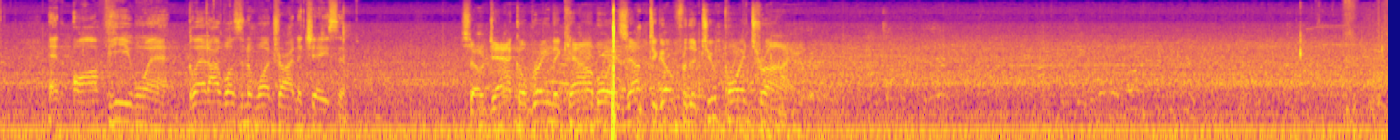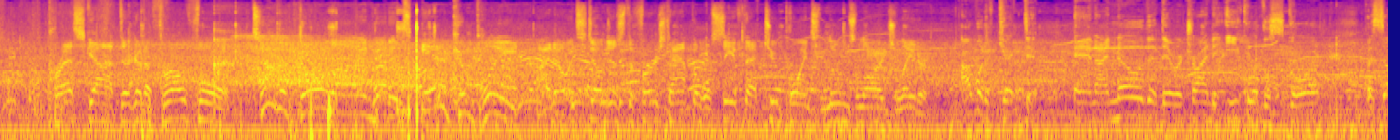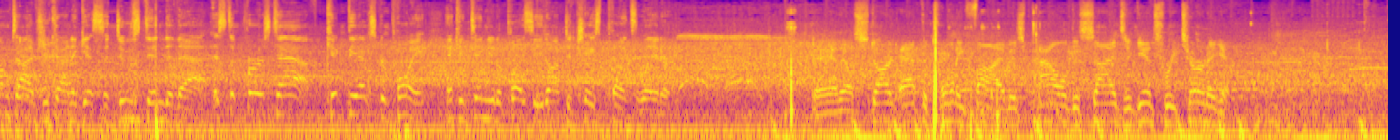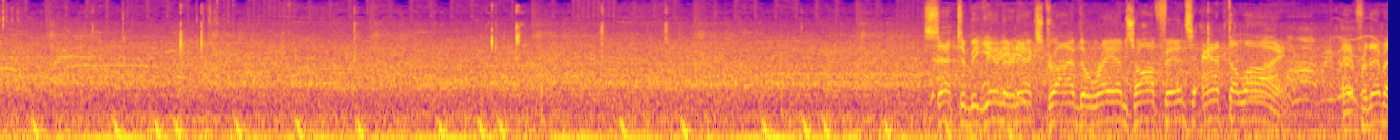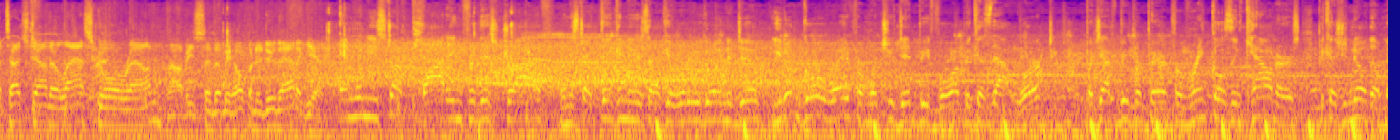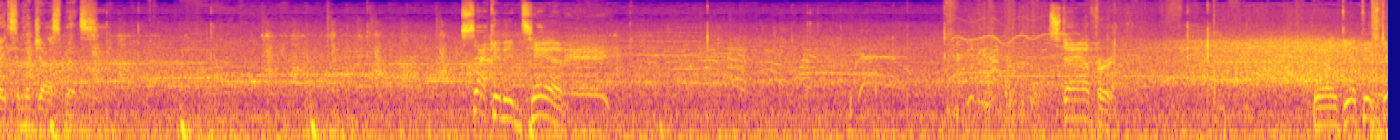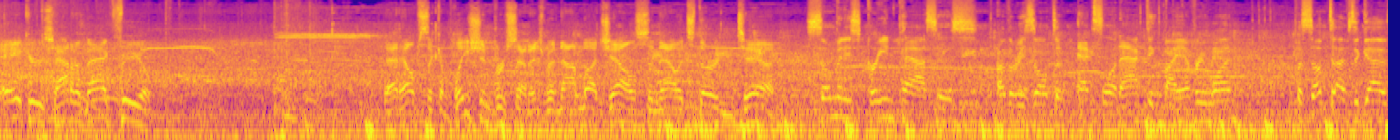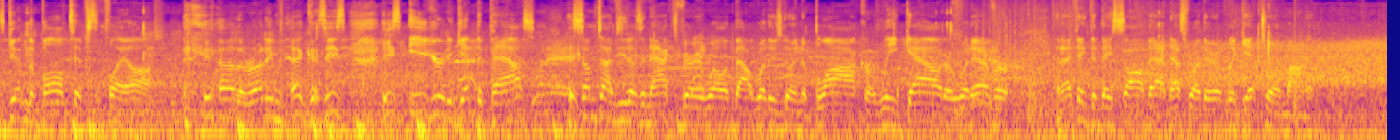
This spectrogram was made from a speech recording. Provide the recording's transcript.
And off he went. Glad I wasn't the one trying to chase him. So Dak will bring the Cowboys up to go for the two-point try. Prescott, they're going to throw for it. To the goal line, but it's incomplete. I know it's still just the first half, but we'll see if that two points looms large later. I would have kicked it. And I know that they were trying to equal the score, but sometimes you kind of get seduced into that. It's the first half. Kick the extra point and continue to play so you don't have to chase points later. And they'll start at the 25 as Powell decides against returning it. Set to begin their next drive, the Rams offense at the line. And for them, a touchdown their last go-around. Obviously, they'll be hoping to do that again. And when you start plotting for this drive, when you start thinking to yourself, okay, what are we going to do? You don't go away from what you did before because that worked, but you have to be prepared for wrinkles and counters because you know they'll make some adjustments. Second and 10. Stafford. He'll get this to Akers out of the backfield. That helps the completion percentage, but not much else, and now it's third and 10. So many screen passes are the result of excellent acting by everyone, but sometimes the guy who's getting the ball tips the play off. know, the running back, because he's, he's eager to get the pass, and sometimes he doesn't act very well about whether he's going to block or leak out or whatever, and I think that they saw that, and that's why they're able to get to him on it.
